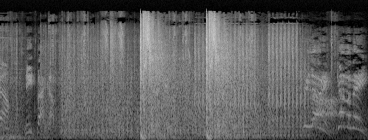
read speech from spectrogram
down. Need backup. Reloading! Cover me!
